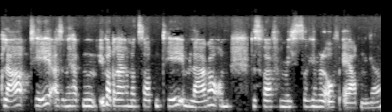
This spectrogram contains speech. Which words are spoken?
klar, Tee, also wir hatten über 300 Sorten Tee im Lager und das war für mich so Himmel auf Erden, ja.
